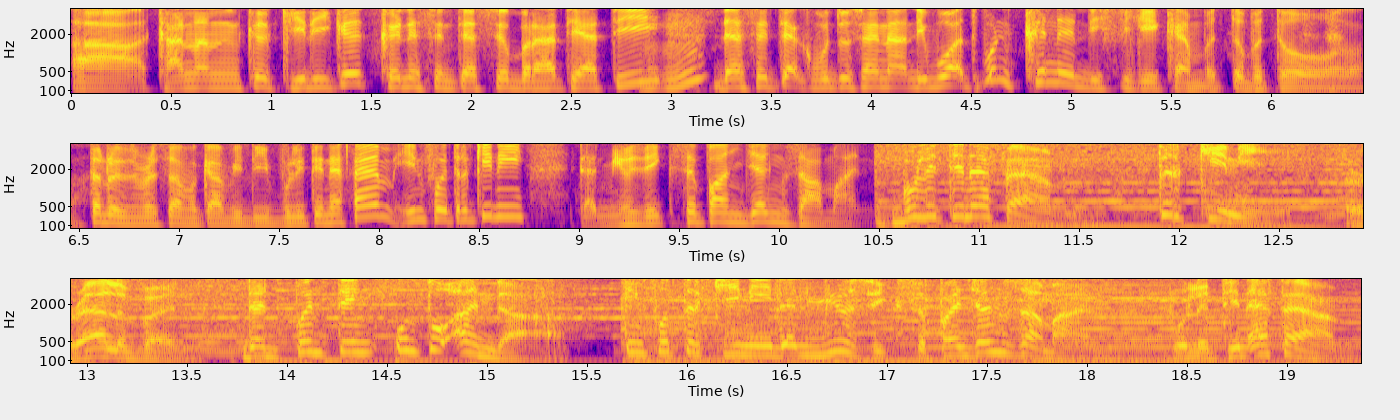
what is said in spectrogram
uh, kanan ke kiri ke kena sentiasa berhati-hati mm-hmm. dan setiap keputusan nak dibuat tu pun kena difikirkan betul-betul. Terus bersama kami di Bulletin FM, info terkini dan muzik sepanjang zaman. Bulletin FM, terkini, relevan dan penting untuk anda. Info terkini dan muzik sepanjang zaman. Bulletin FM.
